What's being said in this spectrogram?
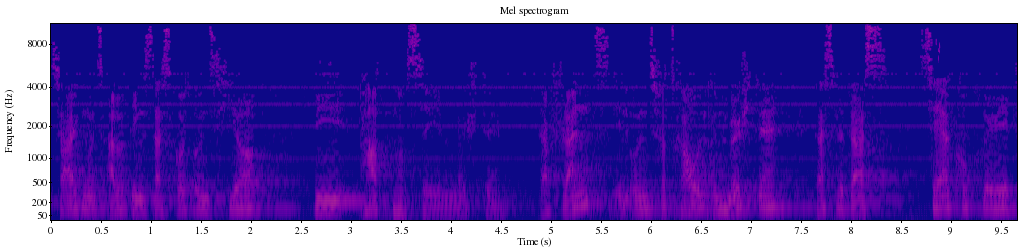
zeigen uns allerdings, dass Gott uns hier wie Partner sehen möchte. Er pflanzt in uns Vertrauen und möchte, dass wir das sehr konkret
